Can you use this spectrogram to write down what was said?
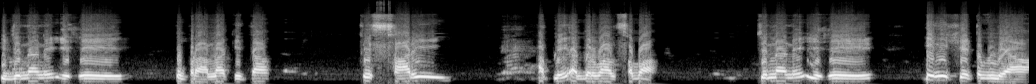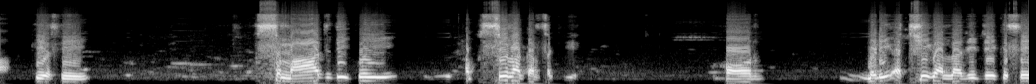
ਕਿ ਜਿਨ੍ਹਾਂ ਨੇ ਇਹ ਉਪਰਾਲਾ ਕੀਤਾ ਤੇ ਸਾਰੀ ਆਪਣੀ ਅਗਰਵਾਲ ਸਭਾ, ਜਿਨ੍ਹਾਂ ਨੇ ਇਹ ਇਨੀਸ਼ੀਏਟਿਵ ਲਿਆ ਕਿ ਅਸੀਂ ਸਮਾਜ ਦੀ ਕੋਈ ਸੇਵਾ ਕਰ ਸਕੀਏ। ਔਰ ਬੜੀ ਅੱਛੀ ਗੱਲ ਆ ਜੀ, ਜੇ ਕਿਸੇ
